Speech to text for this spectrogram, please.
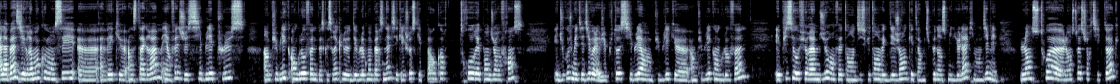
à la base, j'ai vraiment commencé euh, avec euh, Instagram et en fait, je ciblais plus un public anglophone parce que c'est vrai que le développement personnel, c'est quelque chose qui n'est pas encore trop répandu en France. Et du coup, je m'étais dit, voilà, j'ai plutôt ciblé un public, euh, un public anglophone. Et puis, c'est au fur et à mesure, en fait, en discutant avec des gens qui étaient un petit peu dans ce milieu-là, qui m'ont dit, mais lance-toi lance-toi sur TikTok.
